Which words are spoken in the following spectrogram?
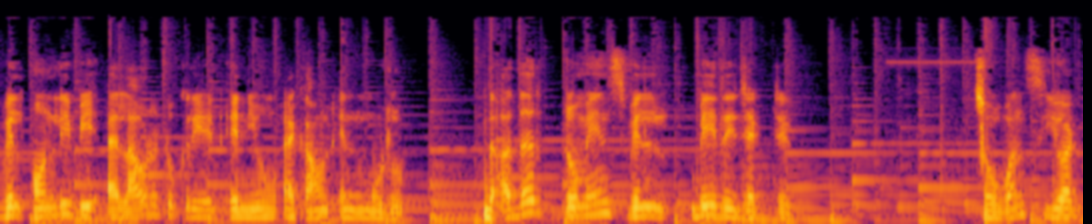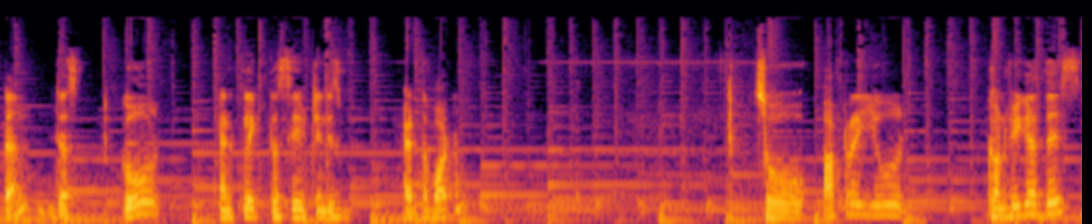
will only be allowed to create a new account in Moodle. The other domains will be rejected. So once you are done just go and click the save changes at the bottom. So after you configure this.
